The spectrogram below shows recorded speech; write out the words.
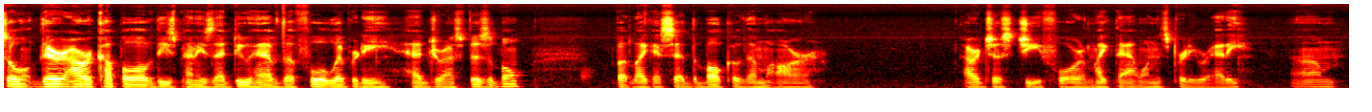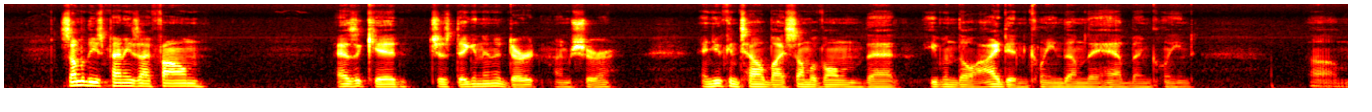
So there are a couple of these pennies that do have the full Liberty headdress visible. But like I said, the bulk of them are are just G4. And like that one, it's pretty ratty. Um, some of these pennies I found as a kid, just digging in the dirt, I'm sure. And you can tell by some of them that even though I didn't clean them, they have been cleaned. Um,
